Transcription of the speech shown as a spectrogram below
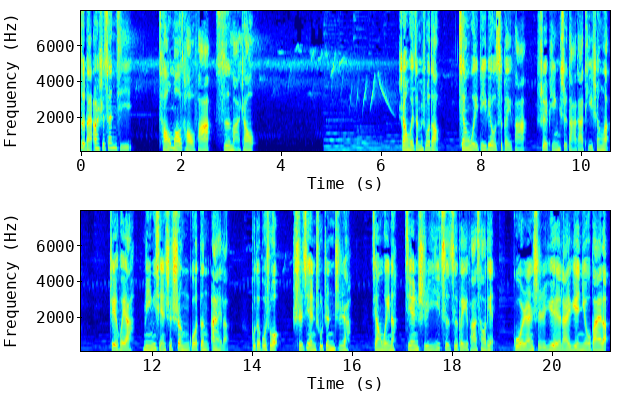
四百二十三集，曹髦讨伐司马昭。上回咱们说到，姜维第六次北伐，水平是大大提升了。这回啊，明显是胜过邓艾了。不得不说，实践出真知啊！姜维呢，坚持一次次北伐操练，果然是越来越牛掰了。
